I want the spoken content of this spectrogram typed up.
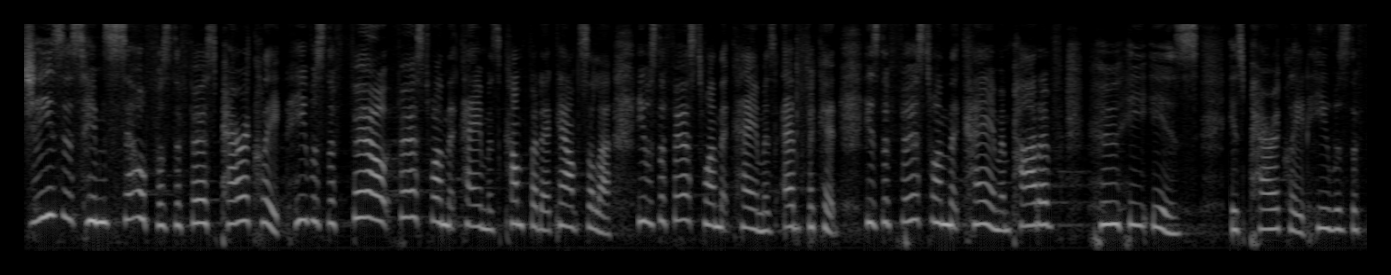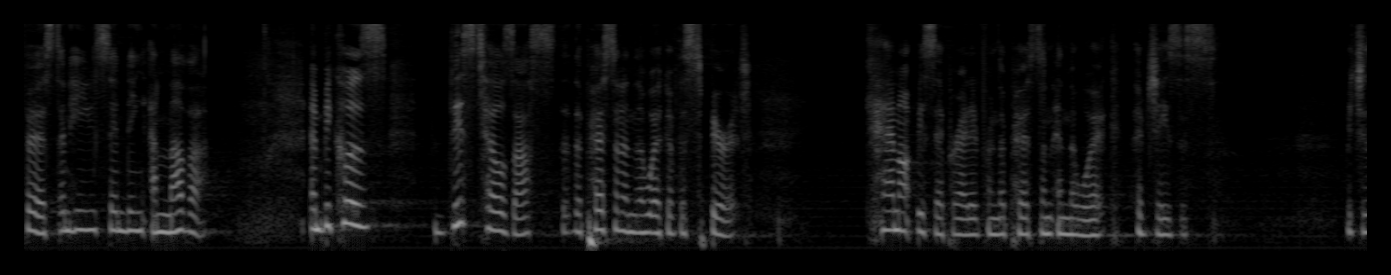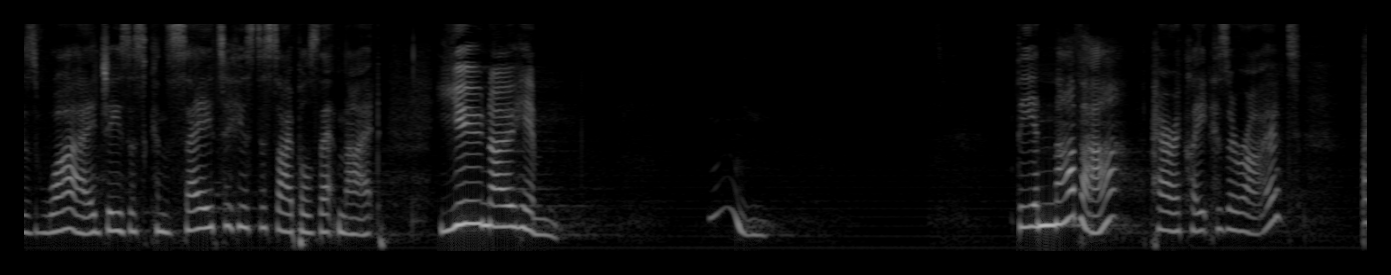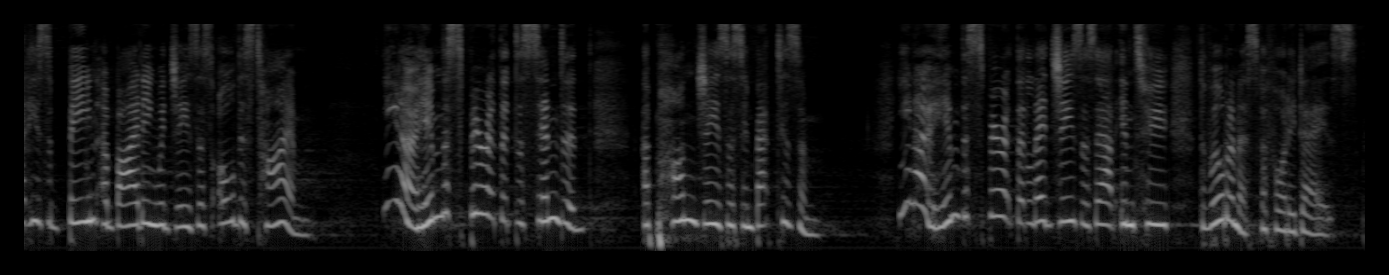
Jesus himself was the first paraclete. He was the fir- first one that came as comforter, counselor. He was the first one that came as advocate. He's the first one that came, and part of who he is is paraclete. He was the first, and he's sending another. And because this tells us that the person and the work of the Spirit cannot be separated from the person and the work of Jesus which is why Jesus can say to his disciples that night, You know him. Hmm. The another paraclete has arrived, but he's been abiding with Jesus all this time. You know him, the Spirit that descended upon Jesus in baptism. You know him, the Spirit that led Jesus out into the wilderness for 40 days.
